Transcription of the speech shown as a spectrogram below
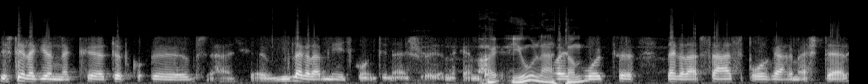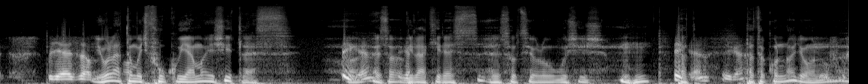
és tényleg jönnek több, hát, legalább négy kontinensről jönnek emberek. Ha jól láttam... Volt legalább száz polgármester. Ugye ez a, jól láttam, a, hogy Fukuyama is itt lesz. Igen. A, ez a igen. világhíres szociológus is. Uh-huh. Igen, tehát, igen. Tehát akkor nagyon...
